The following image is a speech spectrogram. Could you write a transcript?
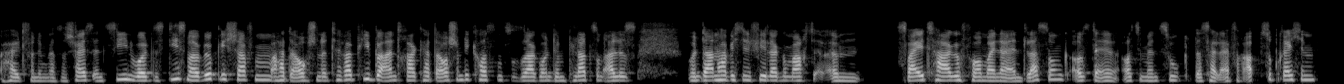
halt von dem ganzen Scheiß entziehen, wollte es diesmal wirklich schaffen, hatte auch schon eine Therapie beantragt, hatte auch schon die Kostenzusage und den Platz und alles. Und dann habe ich den Fehler gemacht, ähm, zwei Tage vor meiner Entlassung aus, der, aus dem Entzug, das halt einfach abzubrechen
